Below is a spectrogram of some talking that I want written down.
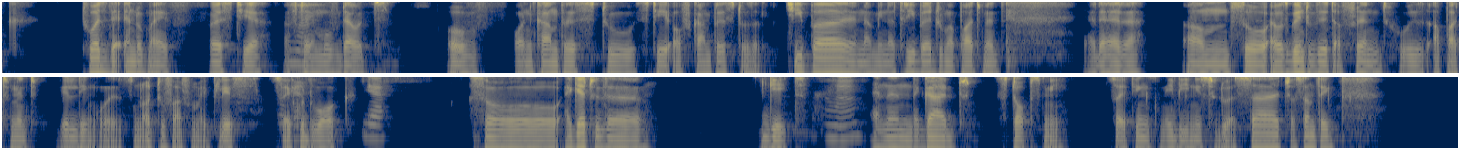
towards the end of my first year after I moved out of on campus to stay off campus. It was cheaper, and I'm in a three bedroom apartment. Yada, yada. Um, so I was going to visit a friend whose apartment building was not too far from my place, so Okay. I could walk. Yeah. So I get to the gate, Mm-hmm. and then the guard stops me. So I think maybe he needs to do a search or something.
